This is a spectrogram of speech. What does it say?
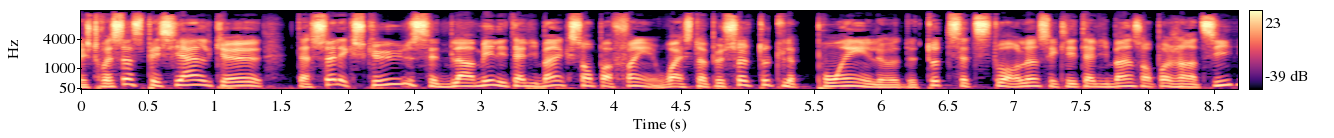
Mais je trouvais ça spécial que ta seule excuse, c'est de blâmer les talibans qui sont pas fins. Ouais, c'est un peu ça tout le point là, de toute cette histoire-là, c'est que les talibans sont pas gentils,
